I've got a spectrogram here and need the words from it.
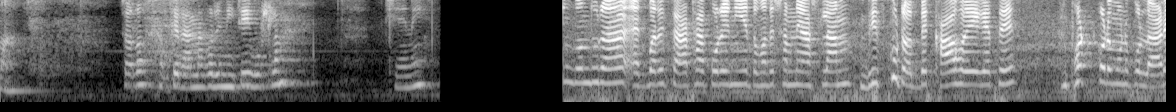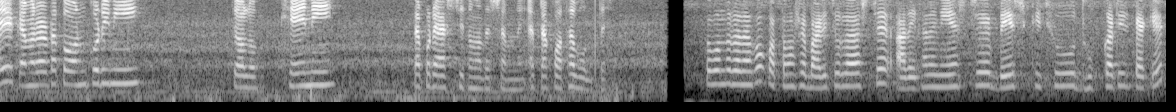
মাছ। চলো, আজকে রান্নাঘরে নিচেই বসলাম। খেয়ে নিই। বন্ধুরা, একবারে চা ঠা করে নিয়ে তোমাদের সামনে আসলাম। বিস্কুট অর্ধেক খাওয়া হয়ে গেছে। ফট করে মনে পড়ল, আরে, ক্যামেরাটা তো অন করিনি। চলো, খেয়ে নিই তারপরে আসছি তোমাদের সামনে, একটা কথা বলতে। তো বন্ধুরা, দেখো কত মাসে বাড়ি চলে আসছে, আর এখানে নিয়ে এসছে বেশ কিছু ধূপকাঠির প্যাকেট,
